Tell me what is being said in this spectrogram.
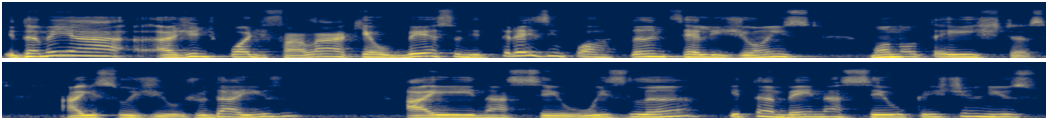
E também há, a gente pode falar que é o berço de três importantes religiões monoteístas. Aí surgiu o judaísmo, aí nasceu o Islã e também nasceu o cristianismo.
